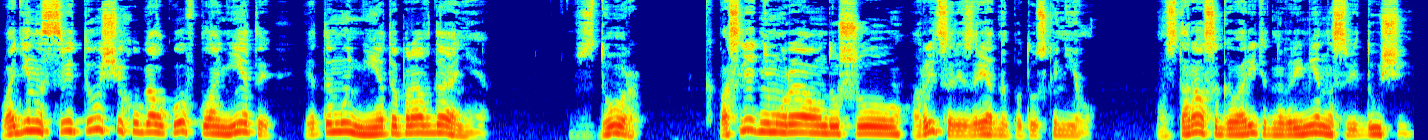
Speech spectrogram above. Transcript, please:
в один из цветущих уголков планеты, этому нет оправдания. Вздор! К последнему раунду шоу рыцарь изрядно потускнел. Он старался говорить одновременно с ведущим,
